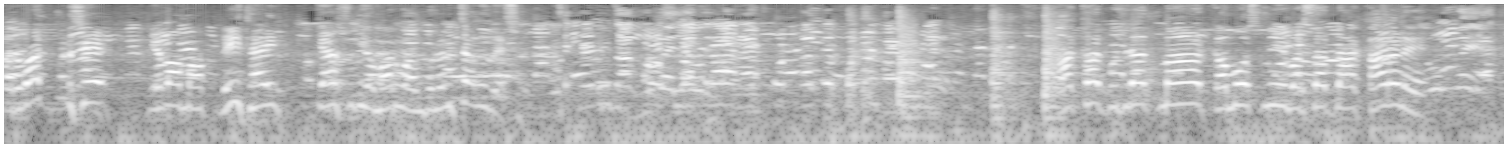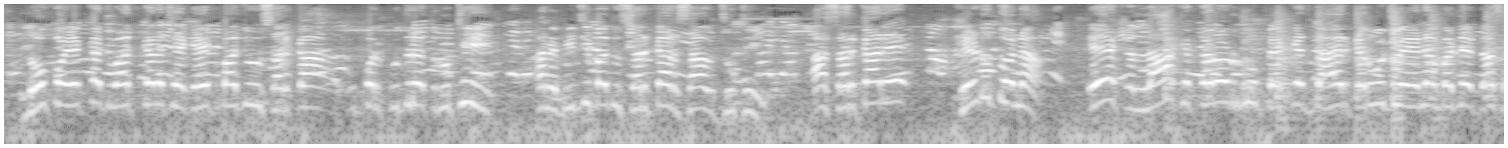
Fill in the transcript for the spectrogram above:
કરવા જ પડશે. એવા માફ નહીં થાય. ત્યાં સુધી અમારું આંદોલન ચાલુ રહેશે. આખા ગુજરાતમાં કમોસમી વરસાદના કારણે લોકો એક જ વાત કરે છે કે એક બાજુ સરકાર ઉપર કુદરત રૂઠી અને બીજી બાજુ સરકાર સાવ જૂઠી. આ સરકારે ખેડૂતોના એક લાખ કરોડનું પેકેજ જાહેર કરવું જોઈએ. એના બદલે દસ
